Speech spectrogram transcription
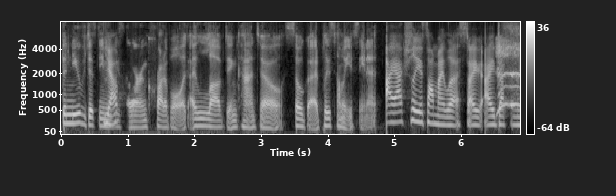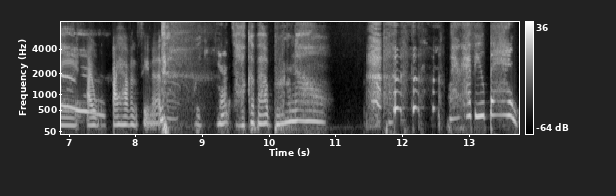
The new Disney Yep. movies are incredible. Like, I loved Encanto. So good. Please tell me you've seen it. I actually it's on my list. I I definitely I I haven't seen it. We can't talk about Bruno. Where have you been?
